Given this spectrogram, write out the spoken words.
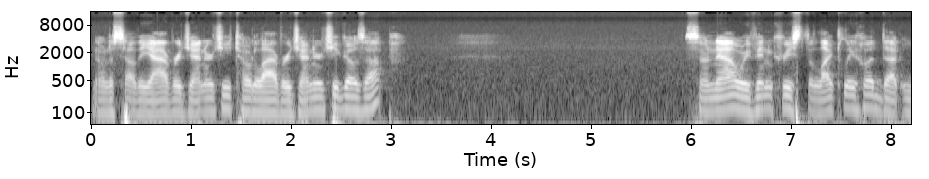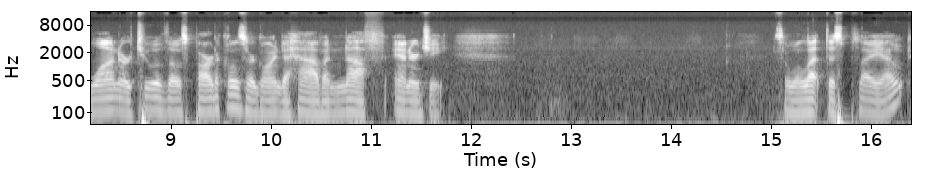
Notice how the average energy, total average energy goes up. So now we've increased the likelihood that one or two of those particles are going to have enough energy. So we'll let this play out.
